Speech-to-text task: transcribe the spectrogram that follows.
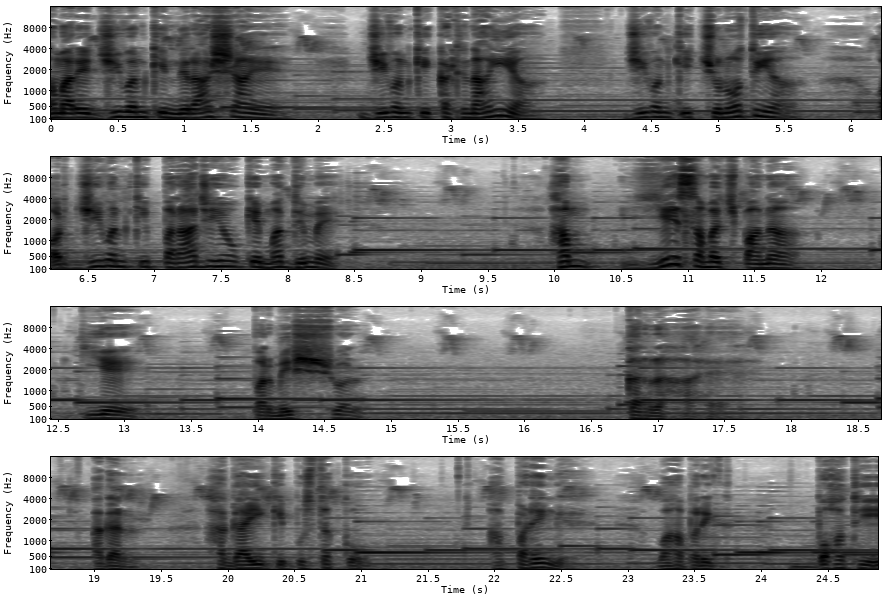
हमारे जीवन की निराशाएँ, जीवन की कठिनाइयाँ, जीवन की चुनौतियाँ और जीवन की पराजयों के मध्य में हम ये समझ पाना कि ये परमेश्वर कर रहा है। अगर हगाई की पुस्तक को आप पढ़ेंगे, वहाँ पर एक बहुत ही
